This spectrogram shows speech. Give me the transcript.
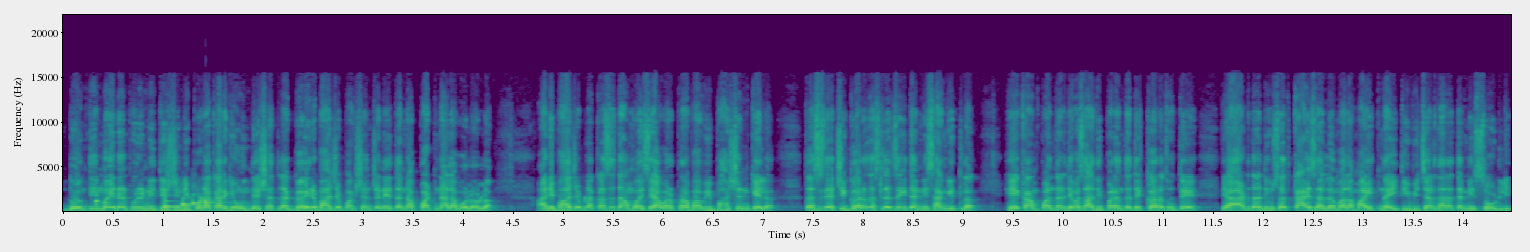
दोन तीन महिन्यांपूर्वी नितीशजींनी पुढाकार घेऊन देशातल्या गैर भाजप पक्षांच्या नेत्यांना पटण्याला बोलावलं. आणि भाजपला कसं थांबवायचं यावर प्रभावी भाषण केलं. तसंच त्याची गरज असल्याचंही त्यांनी सांगितलं. हे काम पंधरा दिवस आधीपर्यंत ते करत होते. या आठ दहा दिवसात काय झालं मला माहीत नाही. ती विचारधारा त्यांनी सोडली.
